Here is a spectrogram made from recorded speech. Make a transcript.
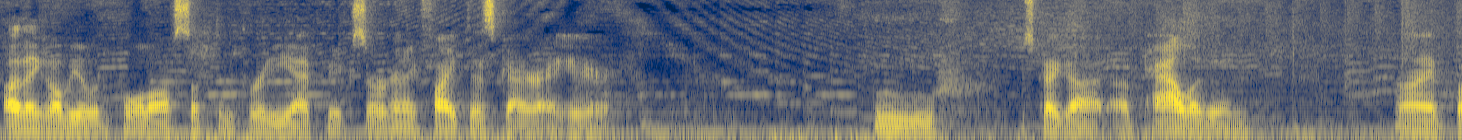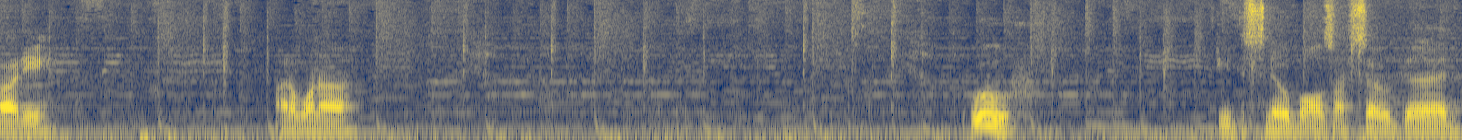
I think I'll be able to pull off something pretty epic. So we're gonna fight this guy right here. Ooh, this guy got a paladin. Alright, buddy. I don't wanna Ooh. Dude, the snowballs are so good.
